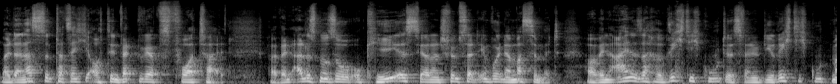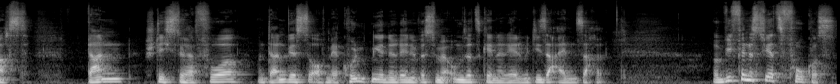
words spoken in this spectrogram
Weil dann hast du tatsächlich auch den Wettbewerbsvorteil. Weil wenn alles nur so okay ist, ja, dann schwimmst du halt irgendwo in der Masse mit. Aber wenn eine Sache richtig gut ist, wenn du die richtig gut machst, dann stichst du hervor und dann wirst du auch mehr Kunden generieren, wirst du mehr Umsatz generieren mit dieser einen Sache. Und wie findest du jetzt Fokus?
